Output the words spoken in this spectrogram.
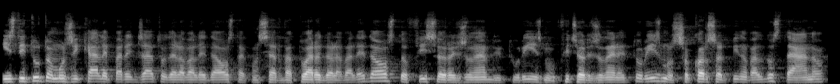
Istituto Musicale Pareggiato della Valle d'Aosta, Conservatorio della Valle d'Aosta, Ufficio Regionale di Turismo, Ufficio Regionale del Turismo, Soccorso Alpino Valdostano,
